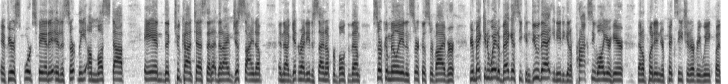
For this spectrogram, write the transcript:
If you're a sports fan, it, it is certainly a must stop. And the two contests that, that I've just signed up and uh, getting ready to sign up for both of them Circa Million and Circa Survivor. If you're making your way to Vegas, you can do that. You need to get a proxy while you're here that'll put in your picks each and every week. But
